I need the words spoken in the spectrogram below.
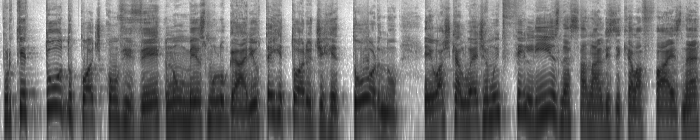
porque tudo pode conviver num mesmo lugar. E o território de retorno, eu acho que a Lued é muito feliz nessa análise que ela faz, né,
